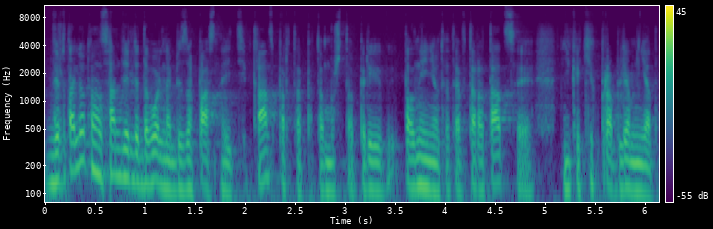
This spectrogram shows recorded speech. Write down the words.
Вертолеты, на самом деле, довольно безопасный тип транспорта, потому что при выполнении вот этой авторотации никаких проблем нет.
